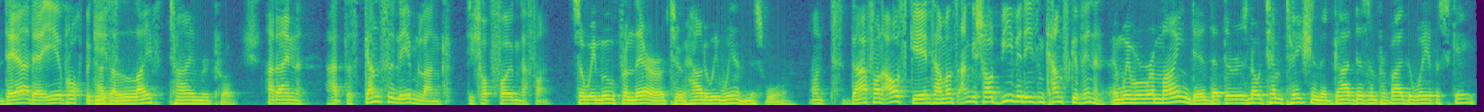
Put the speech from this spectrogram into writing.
der, der Ehebruch has begeht, a lifetime reproach. hat ein, hat das ganze Leben lang die Folgen davon. So we move from there to how do we win this war? Und davon ausgehend haben wir uns angeschaut, wie wir diesen Kampf gewinnen. And we were reminded that there is no temptation that God doesn't provide the way of escape.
